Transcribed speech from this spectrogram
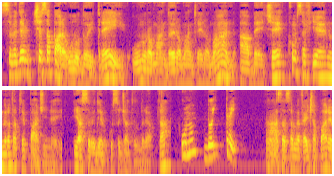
Să vedem ce să apară. 1, 2, 3, 1 roman, 2 roman, 3 roman, A, B, C, cum să fie numerate paginile. Ia să vedem cu săgeată în dreapta. 1, 2, 3. A, asta înseamnă că aici apare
